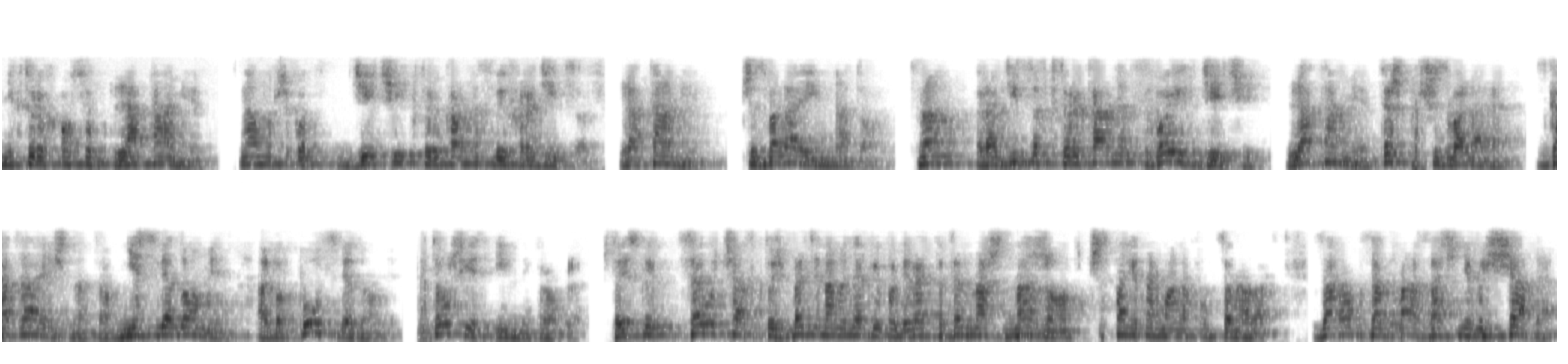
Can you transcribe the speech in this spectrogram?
niektórych osób latami. Znam na przykład dzieci, które karmią swoich rodziców latami. Przyzwalają im na to. Znam rodziców, które karmią swoich dzieci latami. Też przyzwalają. Zgadzają się na to. Nieświadomie albo półświadomie. I to już jest inny problem. To jeśli cały czas ktoś będzie nam energię pobierać, to ten nasz narząd przestanie normalnie funkcjonować. Za rok, za dwa zacznie wysiadać.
